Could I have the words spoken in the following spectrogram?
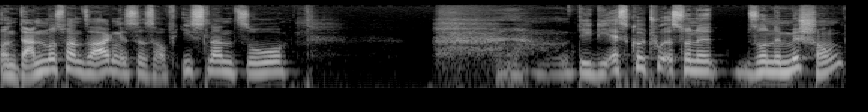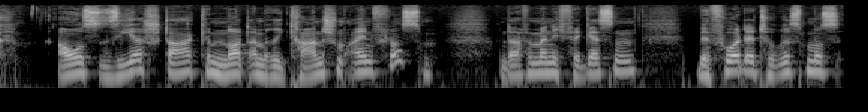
Und dann muss man sagen, ist es auf Island so, die, die Esskultur ist so eine, so eine Mischung aus sehr starkem nordamerikanischem Einfluss. Und darf man nicht vergessen, bevor der Tourismus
